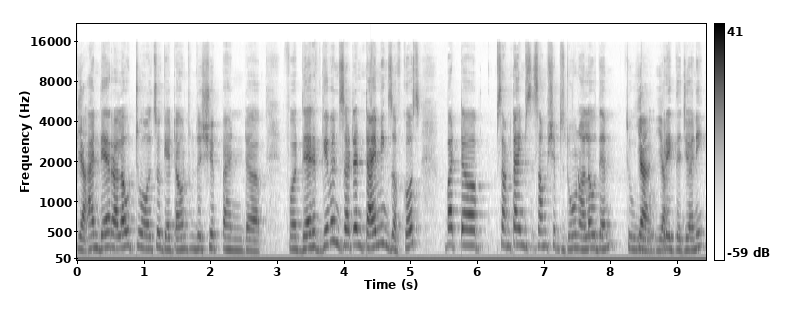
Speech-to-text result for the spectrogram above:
Yeah. and they're allowed to also get down from the ship. And uh, for they have given certain timings, of course, but uh, sometimes some ships don't allow them to Yeah, yeah. break the journey.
